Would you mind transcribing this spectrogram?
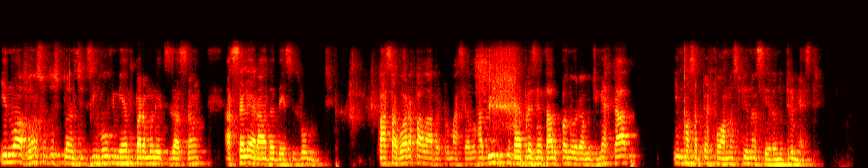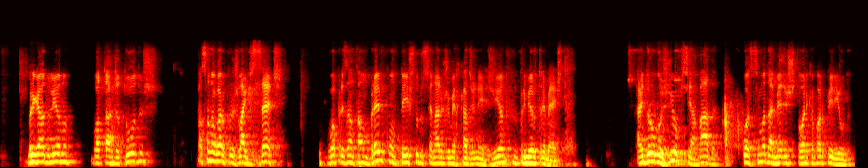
e no avanço dos planos de desenvolvimento para monetização acelerada desses volumes. Passo agora a palavra para o Marcelo Habib, que vai apresentar o panorama de mercado e nossa performance financeira no trimestre. Obrigado, Lino. Boa tarde a todos. Passando agora para o slide 7, vou apresentar um breve contexto do cenário de mercado de energia no primeiro trimestre. A hidrologia observada ficou acima da média histórica para o período,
